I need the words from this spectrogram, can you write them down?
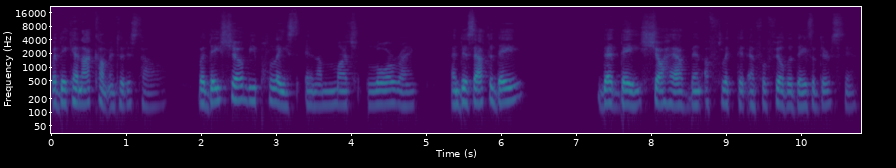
but they cannot come into this tower. But they shall be placed in a much lower rank, and this after they that they shall have been afflicted and fulfill the days of their sin.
